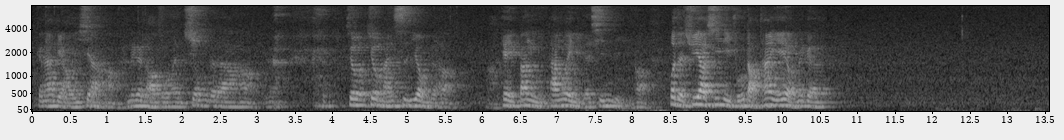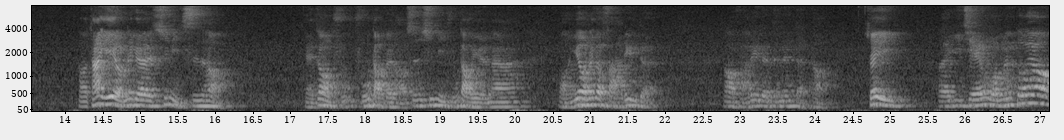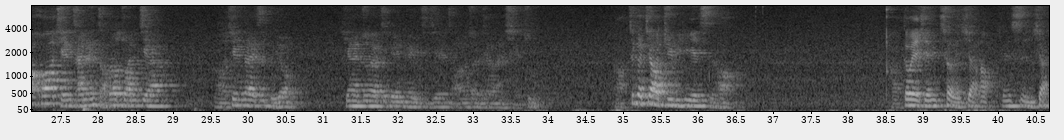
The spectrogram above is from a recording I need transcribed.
跟他聊一下哈，那个老婆很凶的啦哈，就就蛮适用的哈，啊可以帮你安慰你的心理哈，或者需要心理辅导，他也有那个，啊他也有那个心理师哈。哎，这种辅辅导的老师、心理辅导员呐，哦，也有那个法律的，哦，法律的等等等哈。所以，呃，以前我们都要花钱才能找到专家，啊，现在是不用，现在就在这边可以直接找到专家来协助。好，这个叫 GPTs 哈。好，各位先测一下哈，先试一下。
